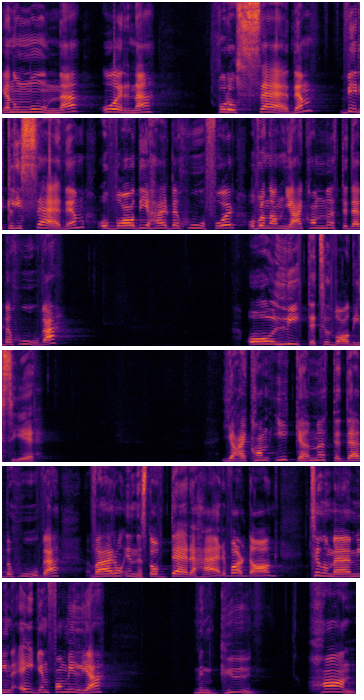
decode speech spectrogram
gjennom månedene, årene, for å se dem, virkelig se dem, og hva de har behov for, og hvordan jeg kan møte det behovet. og lytte til hva de sier. Jeg kan ikke møte det behovet hver og eneste av dere her hver dag, til og med min egen familie. Men Gud, han,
